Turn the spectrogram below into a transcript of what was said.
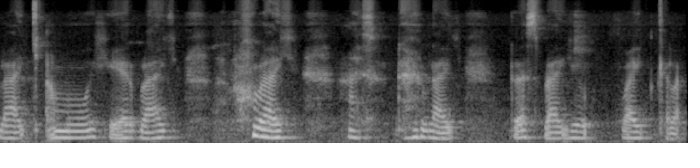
ബ്ലാക്ക് അമ്മോ hair black black black dress black white colour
